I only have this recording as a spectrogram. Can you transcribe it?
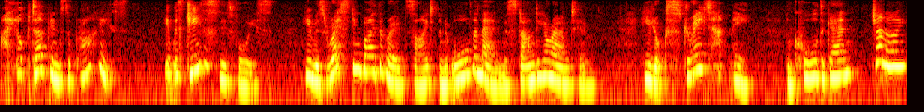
I looked up in surprise. It was Jesus' voice. He was resting by the roadside and all the men were standing around him. He looked straight at me and called again, Janai,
